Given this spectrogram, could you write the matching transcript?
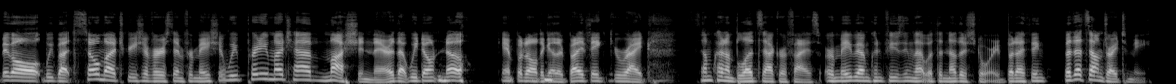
big old. We've got so much Grisha verse information. We pretty much have mush in there that we don't know. Can't put it all together. But I think you're right. Some kind of blood sacrifice, or maybe I'm confusing that with another story. But I think, but that sounds right to me.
